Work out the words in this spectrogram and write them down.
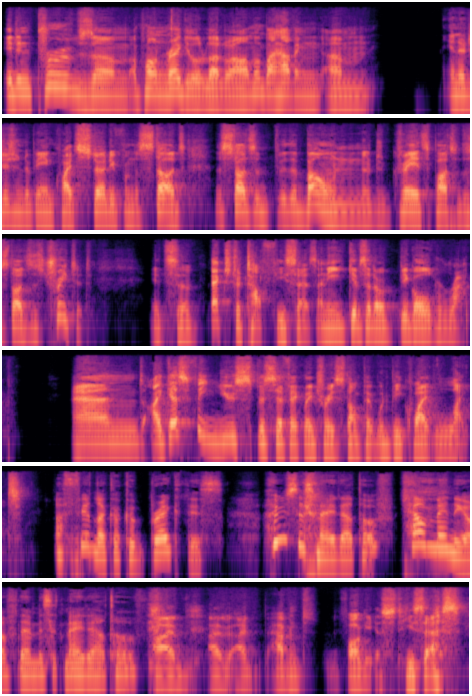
It improves um, upon regular leather armor by having um, in addition to being quite sturdy from the studs, the studs of the bone that creates parts of the studs is treated. It's uh, extra tough, he says, and he gives it a big old wrap. And I guess for you specifically, Tree Stump, it would be quite light. I feel like I could break this. Who's this made out of? How many of them is it made out of? I, I, I haven't foggiest, he says.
